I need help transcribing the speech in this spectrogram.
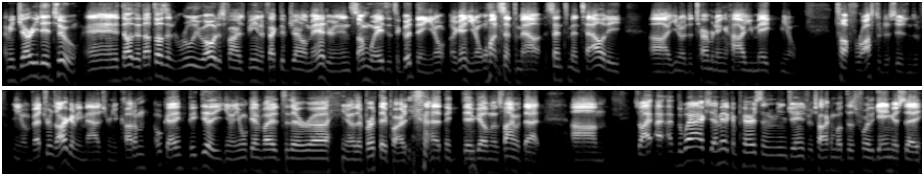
I mean Jerry did too, and it does that doesn't rule you out as far as being an effective general manager. And in some ways, it's a good thing. You don't again, you don't want sentiment sentimentality uh, you know, determining how you make, you know, tough roster decisions. If you know veterans are going to be mad when you cut them, okay, big deal. You know, you won't get invited to their, uh, you know, their birthday party. I think Dave Gettleman was fine with that. Um, so I, I, the way I actually I made a comparison. Me and James were talking about this for the game yesterday.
